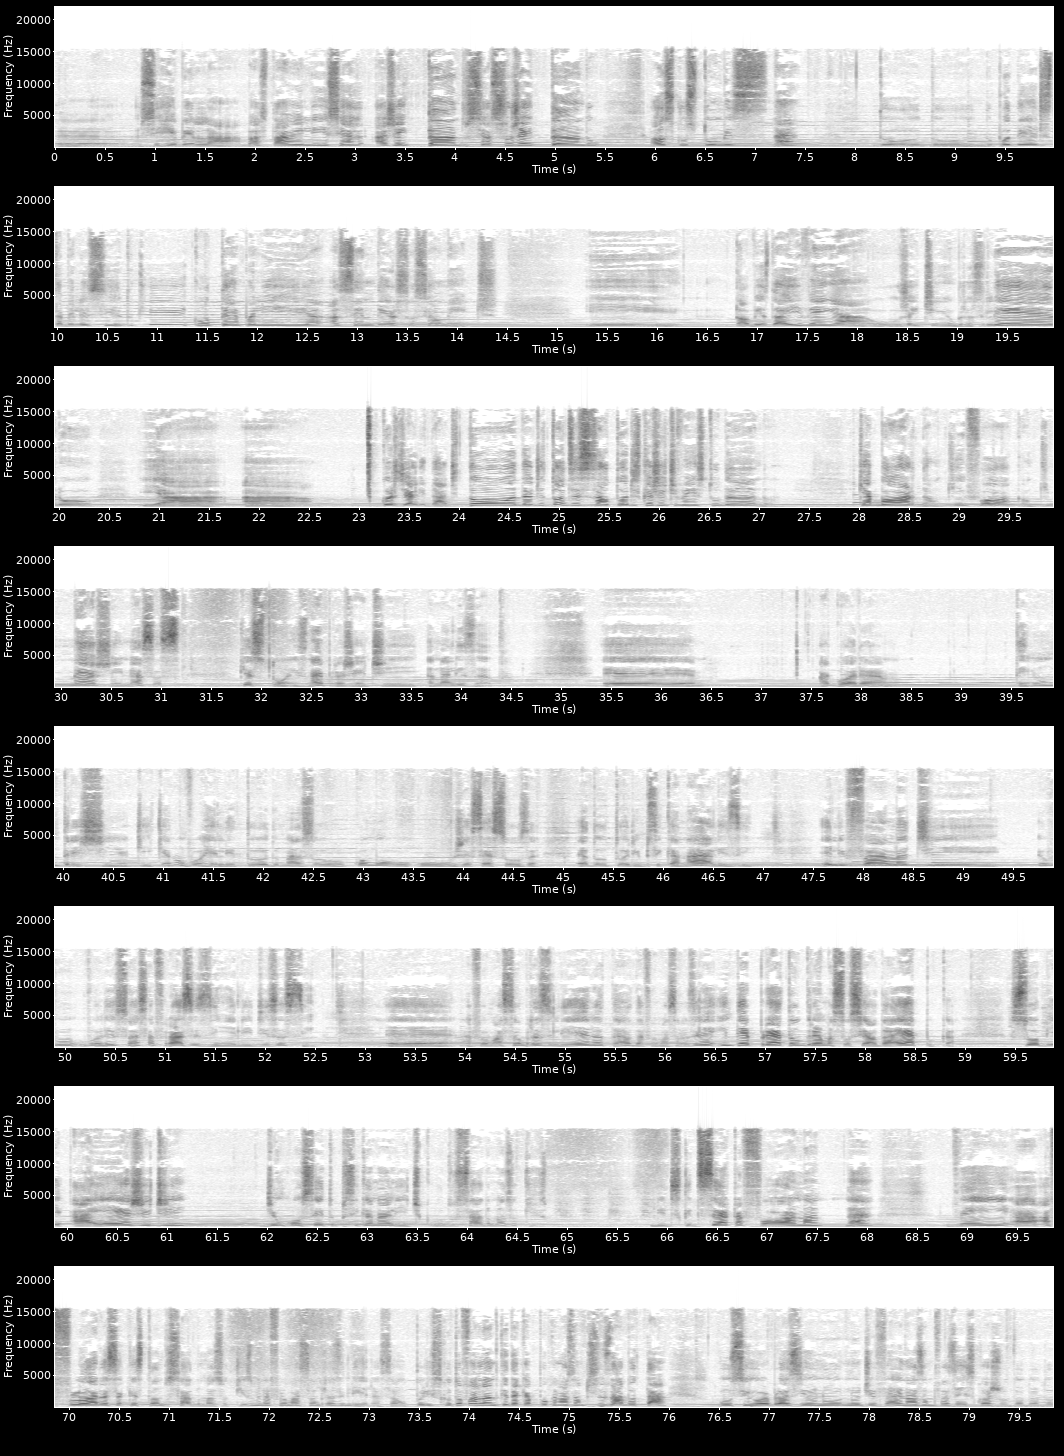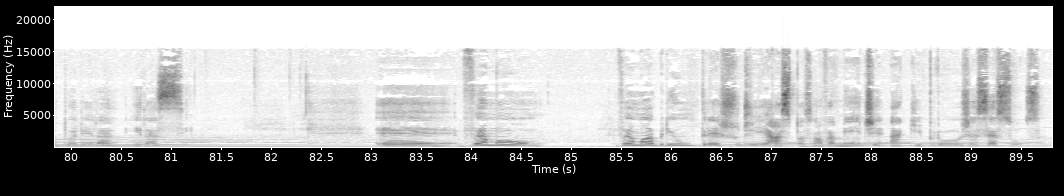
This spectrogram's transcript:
é, se rebelar, bastava ele ir se ajeitando, se sujeitando aos costumes né, do, do, do poder estabelecido que com o tempo ele ia ascender socialmente. E talvez daí venha o jeitinho brasileiro e a, a cordialidade toda de todos esses autores que a gente vem estudando, que abordam, que enfocam, que mexem nessas questões, né, para a gente ir analisando. É, agora tem um trechinho aqui que eu não vou reler todo, mas o, como o Gessé Souza é doutor em psicanálise, ele fala de. Eu vou, vou ler só essa frasezinha. Ele diz assim: é, a formação brasileira, tá, da formação brasileira, interpreta o drama social da época sob a égide de um conceito psicanalítico, o do sadomasoquismo. Ele diz que, de certa forma, né, vem a, aflora essa questão do sadomasoquismo na formação brasileira. São, por isso que eu estou falando que daqui a pouco nós vamos precisar botar o senhor Brasil no, no divã e nós vamos fazer isso com a ajuda da doutora Ira, Iraci. É, vamos, vamos abrir um trecho de aspas novamente aqui para o Gessé Souza.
